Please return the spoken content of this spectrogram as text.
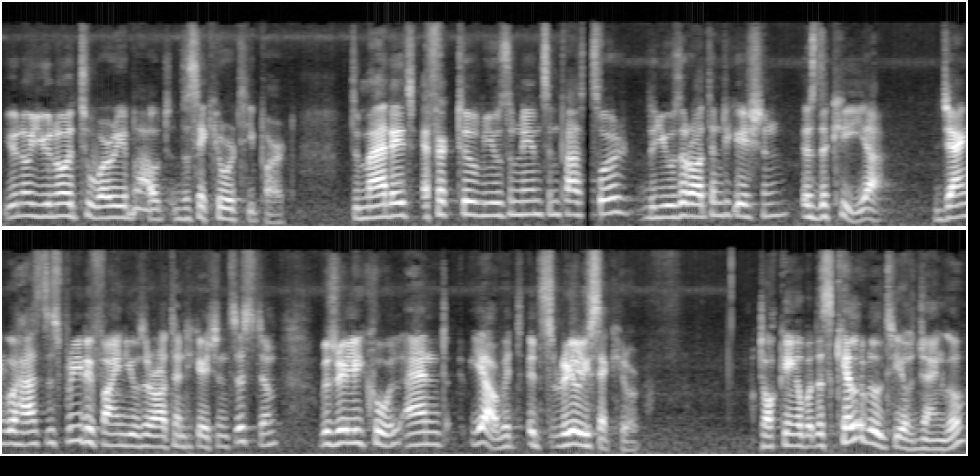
you know you know to worry about the security part. To manage effective usernames and password, the user authentication is the key. Yeah, Django has this predefined user authentication system, which is really cool, and yeah, it's really secure. Talking about the scalability of Django,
